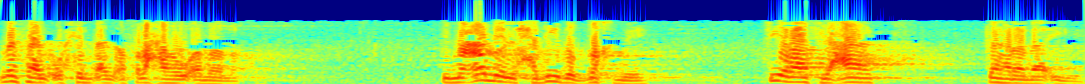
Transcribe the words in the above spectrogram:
مثل أحب أن أطرحه أمامكم. بمعامل الحديد الضخمة في رافعات كهربائية.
